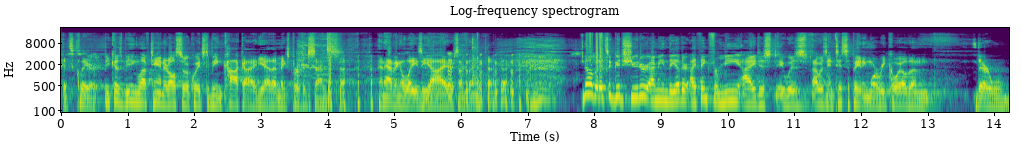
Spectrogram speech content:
It's clear. Because being left-handed also equates to being cockeyed. Yeah, that makes perfect sense. and having a lazy eye or something. no, but it's a good shooter. I mean, the other, I think for me, I just it was I was anticipating more recoil than there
